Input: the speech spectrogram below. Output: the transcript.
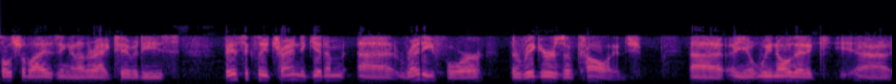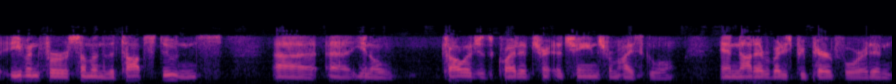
socializing and other activities, basically trying to get them uh, ready for the rigors of college. Uh, you know, we know that it, uh, even for some of the top students, uh, uh, you know, college is quite a, tra- a change from high school, and not everybody's prepared for it. And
